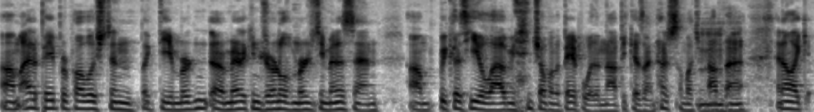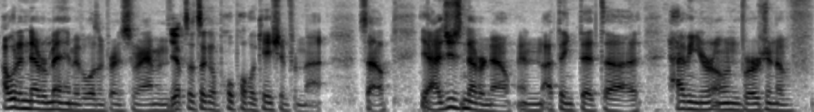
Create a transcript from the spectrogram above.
Um, I had a paper published in like the Emergen- American Journal of Emergency Medicine um, because he allowed me to jump on the paper with him, not because I know so much about that. And I like I would have never met him if it wasn't for Instagram. And Mm-hmm. Yep. so it's like a whole publication from that. So yeah, I just never know. And I think that uh, having your own version of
